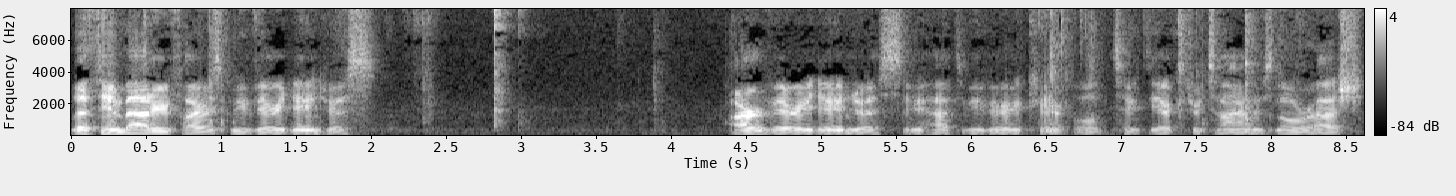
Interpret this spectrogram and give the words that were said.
Lithium battery fires can be very dangerous. Are very dangerous, so you have to be very careful. Take the extra time, there's no rush.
